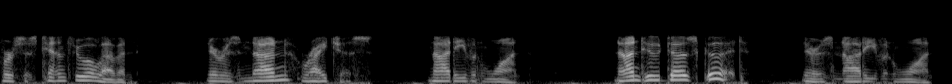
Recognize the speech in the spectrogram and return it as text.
verses 10 through 11, there is none righteous, not even one. None who does good, there is not even one.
